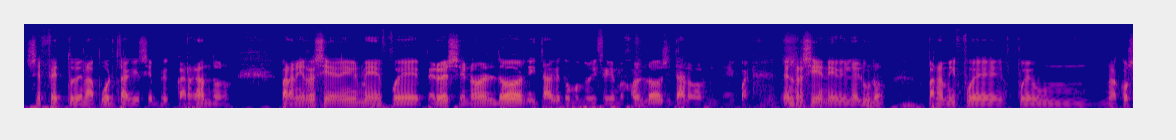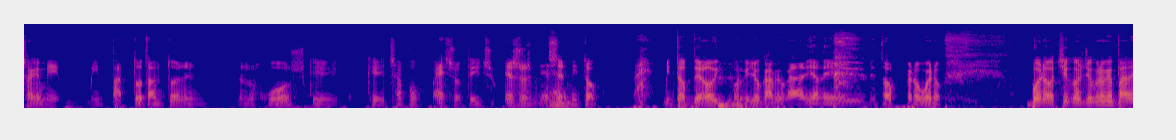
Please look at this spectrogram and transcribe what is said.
ese efecto de la puerta que siempre cargando, ¿no? Para mí Resident Evil me fue, pero ese, ¿no? El 2 ni tal, que todo el mundo dice que es mejor el 2 y tal. o el- bueno, el Resident Evil, el 1, para mí fue, fue un- una cosa que me, me impactó tanto en, en los juegos que, que chapó. Eso te he dicho, eso es, ese es mi top. Mi top de hoy, porque yo cambio cada día de, de top, pero bueno. Bueno, chicos, yo creo que para,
